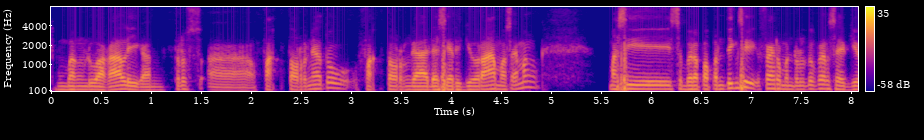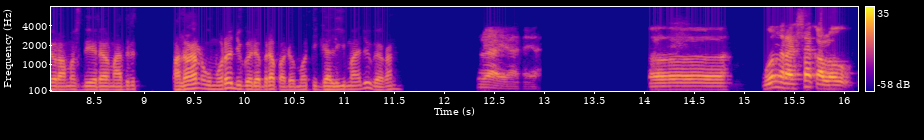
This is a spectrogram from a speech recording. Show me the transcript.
tumbang dua kali kan. Terus eh, faktornya tuh faktor nggak ada Sergio Ramos. Emang masih seberapa penting sih Fer menurut tuh Fer Sergio Ramos di Real Madrid? Padahal kan umurnya juga udah berapa? Udah mau 35 juga kan? Ya, ya, ya. Eh, gue ngerasa kalau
